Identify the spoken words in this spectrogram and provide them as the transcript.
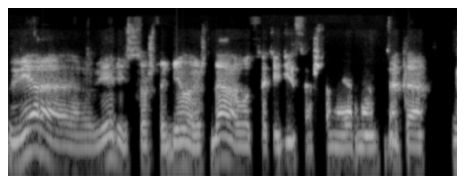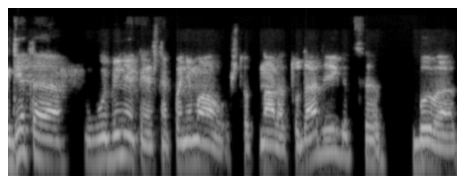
вера, верить в то, что делаешь. Да, вот, кстати, единственное, что, наверное, это где-то в глубине, конечно, понимал, что надо туда двигаться. Было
